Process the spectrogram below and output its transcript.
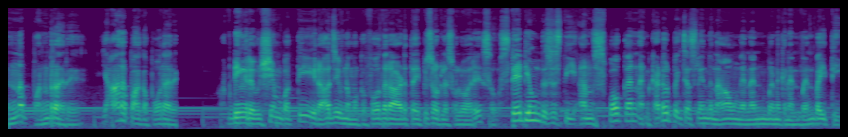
என்ன பண்ணுறாரு யாரை பார்க்க போகிறாரு அப்படிங்கிற விஷயம் பற்றி ராஜீவ் நமக்கு ஃபர்தராக அடுத்த எபிசோடில் சொல்லுவார். So stadium this is the unspoken and cutout பிக்சர்ஸ்லேருந்து நான் உங்கள் நண்பனுக்கு நண்பன் பைத்தி.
